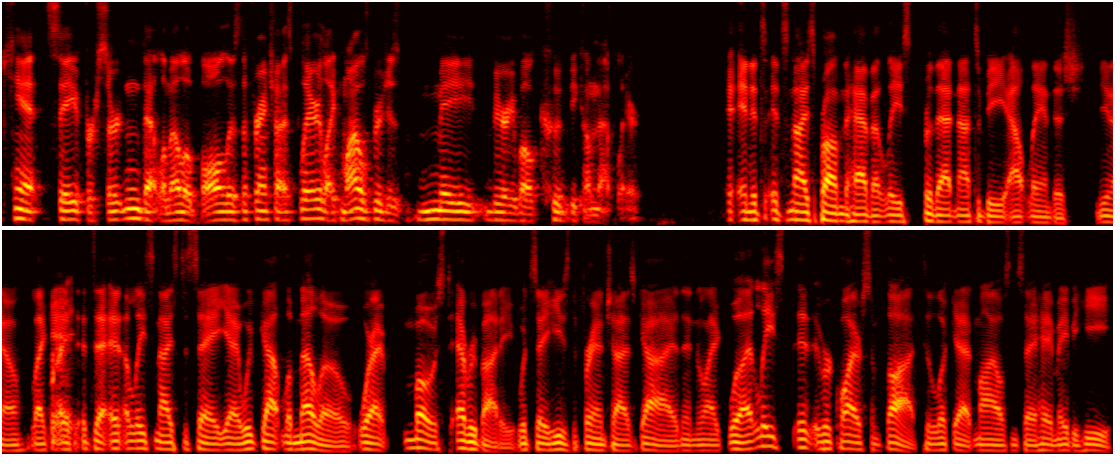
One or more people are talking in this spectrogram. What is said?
can't say for certain that LaMelo Ball is the franchise player. Like Miles Bridges may very well could become that player and it's it's a nice problem to have at least for that not to be outlandish you know like right. it, it's a, at least nice to say yeah we've got lamelo where most everybody would say he's the franchise guy and then like well at least it, it requires some thought to look at miles and say hey maybe he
